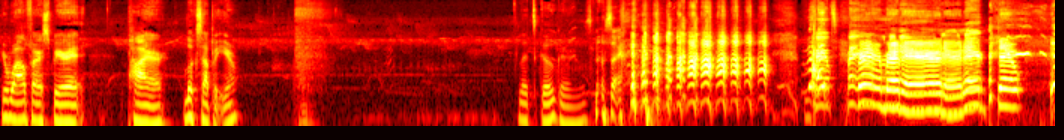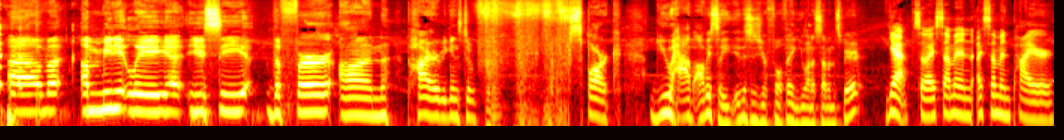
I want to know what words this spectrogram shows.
Your wildfire spirit, Pyre, looks up at you. Let's go, girls. No, sorry. um, immediately uh, you see the fur on Pyre begins to spark. You have obviously this is your full thing. You want to summon the spirit yeah. So I summon. I summon Pyre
